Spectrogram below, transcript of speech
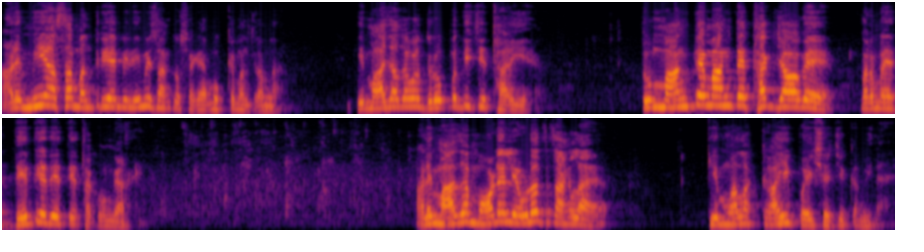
आणि मी असा मंत्री आहे मी नेहमी सांगतो सगळ्या मुख्यमंत्र्यांना की माझ्याजवळ द्रौपदीची थाळी आहे. तुम मांगते मांगते थक जाओगे पर मैं देते देते थकूंगा। आणि माझं मॉडेल एवढंच चांगलं आहे की मला काही पैशाची कमी नाही.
